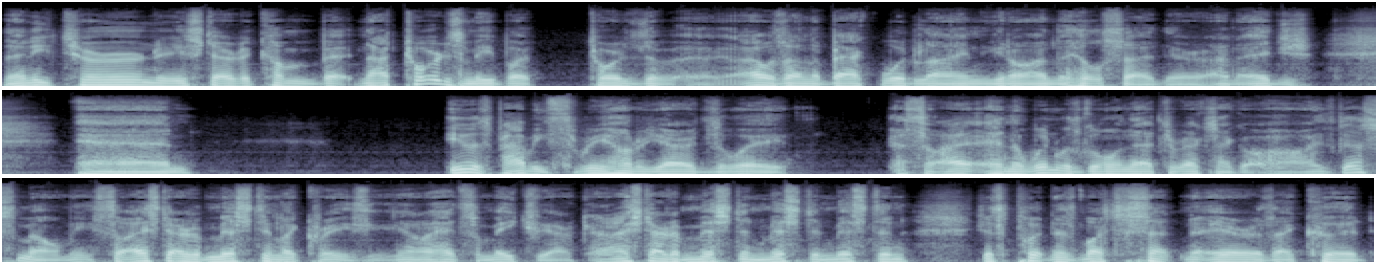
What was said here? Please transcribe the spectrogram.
Then he turned and he started coming back, not towards me, but towards the. I was on the back wood line, you know, on the hillside there, on edge, and he was probably 300 yards away. And So I and the wind was going that direction. I go, oh, he's gonna smell me. So I started misting like crazy. You know, I had some matriarch, and I started misting, misting, misting, just putting as much scent in the air as I could.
